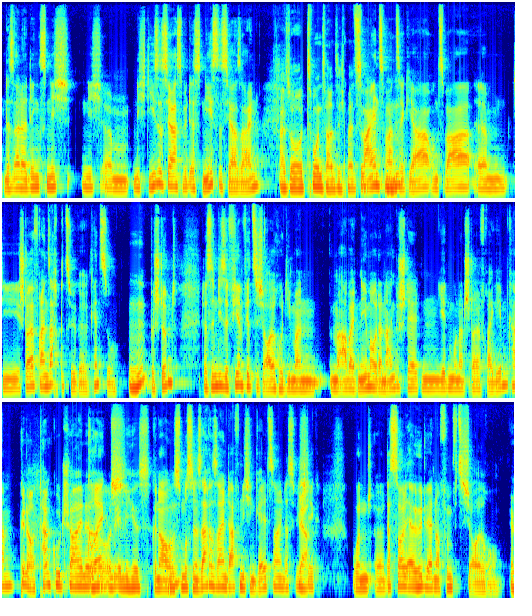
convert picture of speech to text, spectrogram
das ist allerdings nicht, nicht, ähm, nicht dieses Jahr, es wird erst nächstes Jahr sein. Also 22 meinst du? 22 ja, und zwar ähm, die steuerfreien Sachbezüge. Kennst du? Bestimmt. Das sind diese 44 Euro, die man einem Arbeitnehmer oder einem Angestellten jeden Monat steuerfrei geben kann. Genau, Tankgutscheine Korrekt. und ähnliches. Genau, es muss eine Sache sein, darf nicht in Geld sein, das ist Ja. wichtig. Und äh, das soll erhöht werden auf 50 Euro. Ja,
